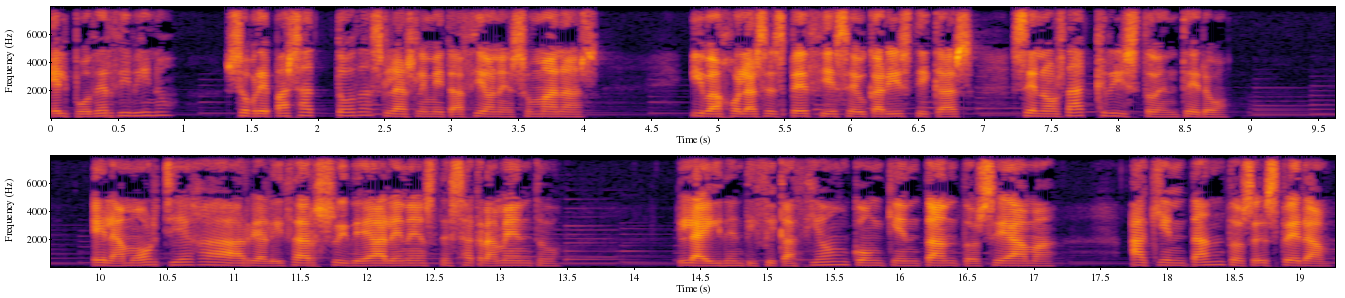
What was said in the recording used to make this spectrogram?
el poder divino sobrepasa todas las limitaciones humanas, y bajo las especies eucarísticas se nos da Cristo entero. El amor llega a realizar su ideal en este sacramento, la identificación con quien tanto se ama, a quien tanto se espera.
